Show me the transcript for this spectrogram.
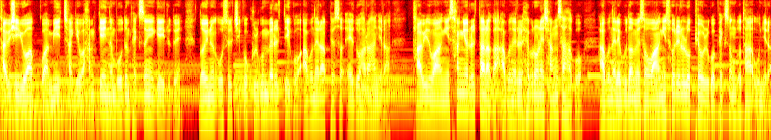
다윗이 요압과 및 자기와 함께 있는 모든 백성에게 이르되 너희는 옷을 찢고 굵은 배를 띠고 아브넬 앞에서 애도하라 하니라. 다윗 왕이 상여를 따라가 아브넬을 헤브론에 장사하고 아브넬의 무덤에서 왕이 소리를 높여 울고 백성도 다 우니라.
